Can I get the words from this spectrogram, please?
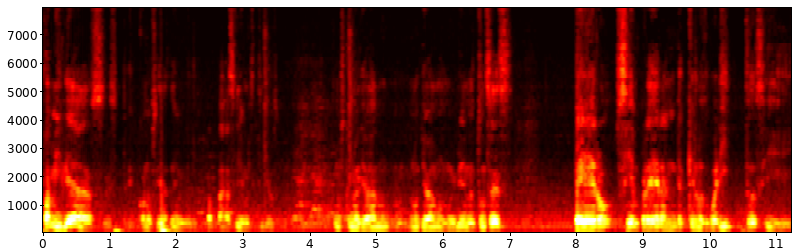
familias este, conocidas de mis papás y de mis tíos los que nos llevábamos, nos llevábamos muy bien. Entonces, pero siempre eran de que los güeritos y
